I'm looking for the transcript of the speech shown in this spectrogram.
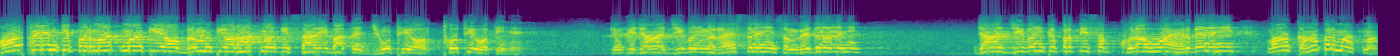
और फिर इनकी परमात्मा की और ब्रह्म की और आत्मा की सारी बातें झूठी और थोथी होती हैं। क्योंकि जहाँ जीवन में रहस्य नहीं, संवेदना नहीं, जहाँ जीवन के प्रति सब खुला हुआ हृदय नहीं, वहाँ कहाँ परमात्मा?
